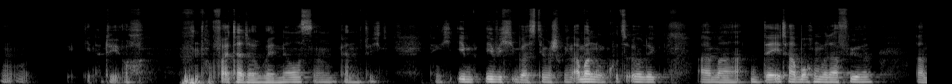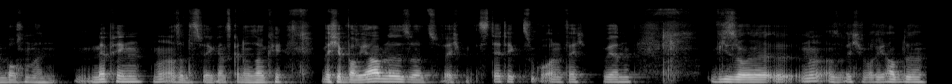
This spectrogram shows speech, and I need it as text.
äh, geht natürlich auch noch weiter darüber hinaus. Man kann natürlich, denke ich, ewig über das Thema sprechen. Aber nur ein kurzer Überblick. Einmal Data brauchen wir dafür. Dann brauchen wir ein Mapping, ne? also dass wir ganz genau sagen, okay, welche Variable soll zu welchem Ästhetik zugeordnet werden, wie soll, äh, ne? also welche Variable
